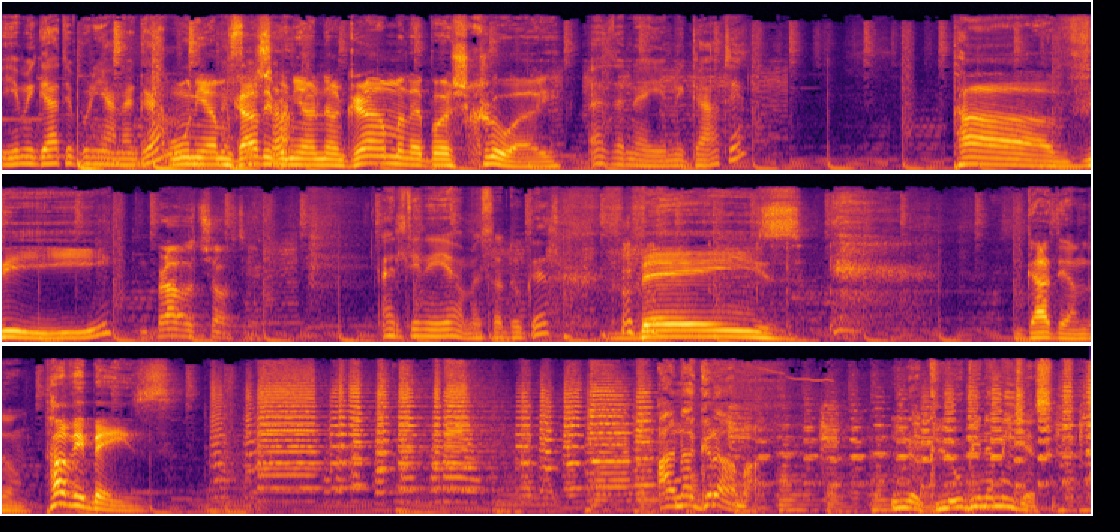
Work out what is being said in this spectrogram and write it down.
Jemi gati për një anagram? Unë jam gati për një anagram dhe po e shkruaj. Edhe ne jemi gati. Ta vi. Bravo qoftë. Altini jo, më sa duket. Beiz. Gati jam do. Ta vi Beiz. Anagrama në klubin e mëngjesit.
